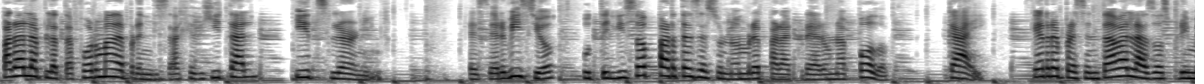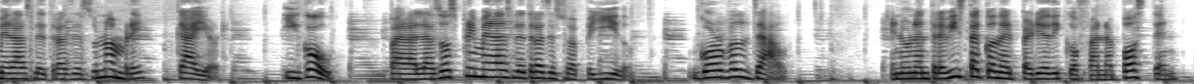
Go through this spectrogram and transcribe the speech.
para la plataforma de aprendizaje digital It's Learning. El servicio utilizó partes de su nombre para crear un apodo, Kai, que representaba las dos primeras letras de su nombre, Kyer, y Go, para las dos primeras letras de su apellido, Gorvel Dal. En una entrevista con el periódico Fanaposten,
